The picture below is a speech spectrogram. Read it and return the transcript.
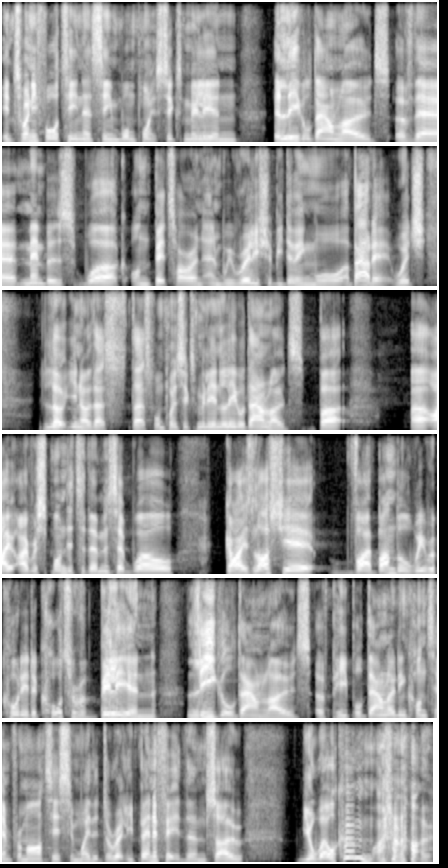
in 2014 they'd seen 1.6 million illegal downloads of their members' work on BitTorrent, and we really should be doing more about it. Which, look, you know, that's that's 1.6 million illegal downloads. But uh, I, I responded to them and said, well, guys, last year via Bundle, we recorded a quarter of a billion legal downloads of people downloading content from artists in a way that directly benefited them. So you're welcome. I don't know.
